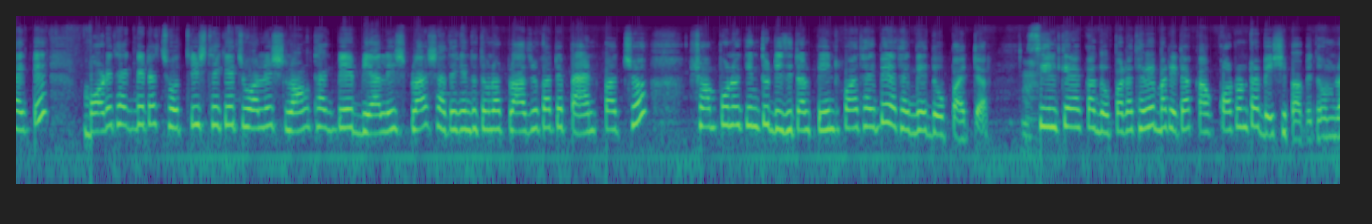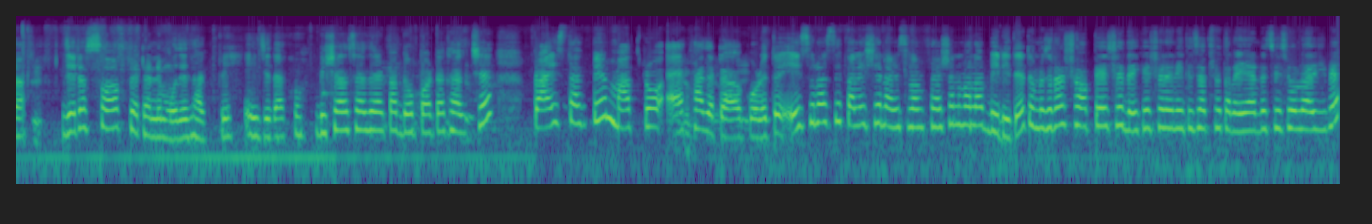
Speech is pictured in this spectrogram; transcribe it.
থাকবে। বডি থাকবে এটা ছত্রিশ থেকে চুয়াল্লিশ লং থাকবে বিয়াল্লিশ প্লাস সাথে কিন্তু তোমরা প্লাজো কাটে প্যান্ট পাচ্ছ। সম্পূর্ণ কিন্তু ডিজিটাল প্রিন্ট করা থাকবে। এটা থাকবে দোপাট্টা। সিল্কের একটা দোপাটা থাকবে বাট এটা কটনটা বেশি পাবে তোমরা। যেটা সফট প্যাটার্নের মধ্যে থাকবে। এই যে দেখো বিশাল সাইজের একটা দোপাটা থাকছে। প্রাইস থাকবে মাত্র এক হাজার টাকা করে। তো এই সুলাসি কালেকশন আর ইসলাম ফ্যাশনওয়ালা বিডিতে তোমরা যারা শপে এসে দেখে শুনে নিতে চাচ্ছ তারা এই অ্যাড্রেসে চলে আসবে।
